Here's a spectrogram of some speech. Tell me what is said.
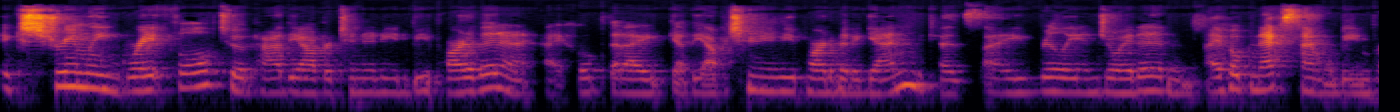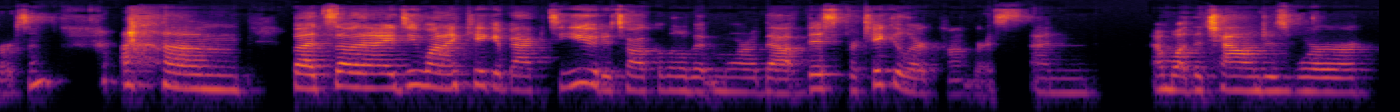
extremely grateful to have had the opportunity to be part of it and i hope that i get the opportunity to be part of it again because i really enjoyed it and i hope next time we'll be in person. Um, but so i do want to kick it back to you to talk a little bit more about this particular congress and and what the challenges were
